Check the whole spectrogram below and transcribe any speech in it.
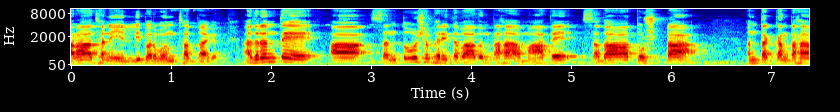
ಆರಾಧನೆಯಲ್ಲಿ ಬರುವಂಥದ್ದಾಗುತ್ತೆ. ಅದರಂತೆ ಆ ಸಂತೋಷಭರಿತವಾದಂತಹ ಮಾತೆ ಸದಾ ತುಷ್ಟ ಅಂತಕ್ಕಂತಹ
